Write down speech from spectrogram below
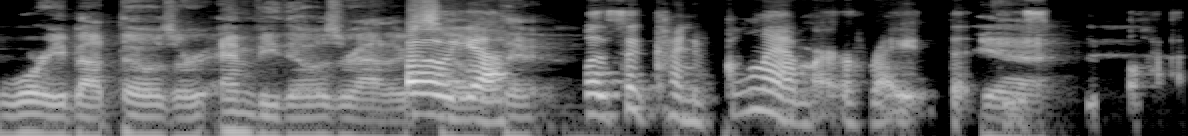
worry about those or envy those rather. Oh so yeah. Well, it's a kind of glamour, right? That yeah. these people have.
